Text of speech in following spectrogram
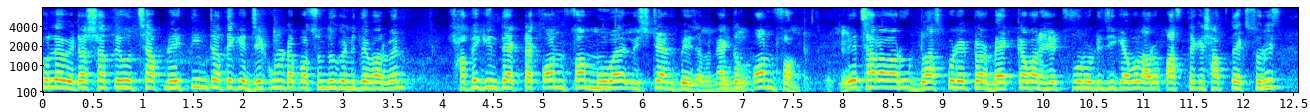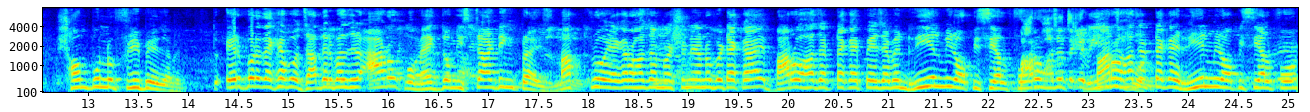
করলেও এটার সাথে হচ্ছে আপনি এই তিনটা থেকে যে কোনোটা পছন্দ করে নিতে পারবেন। সাথে কিন্তু একটা কনফার্ম মোবাইল স্ট্যান্ড পেয়ে যাবেন একদম কনফার্ম এছাড়াও আরও glass protector back cover headphone OTG cable আরও পাঁচ থেকে সাতটা অ্যাক্সেসরিজ সম্পূর্ণ ফ্রি পেয়ে যাবেন। তো এরপরে দেখাবো যাদের বাজার আরও কম একদম স্টার্টিং প্রাইস মাত্র এগারো হাজার নয়শো নিরানব্বই টাকায় বারো হাজার টাকায় পেয়ে যাবেন রিয়েলমির অফিসিয়াল ফোন বারো হাজার টাকা বারো হাজার টাকায় রিয়েলমির অফিসিয়াল ফোন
